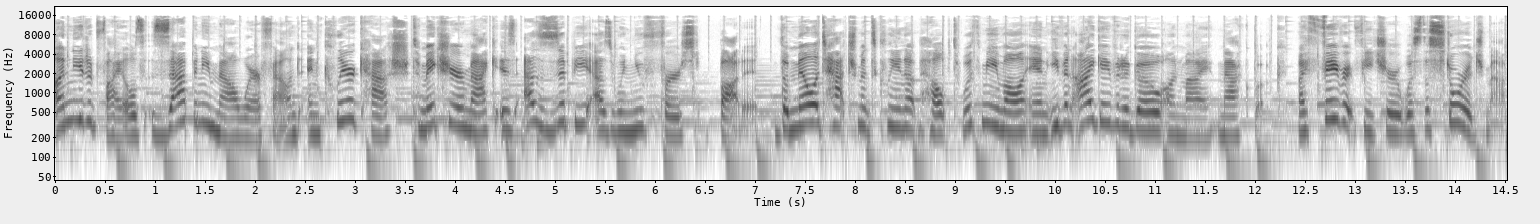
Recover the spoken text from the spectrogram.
unneeded files, zap any malware found, and clear cache to make sure your Mac is as zippy as when you first bought it. The mail attachments cleanup helped with Meemaw, and even I gave it a go on my MacBook. My favorite feature was the storage map.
